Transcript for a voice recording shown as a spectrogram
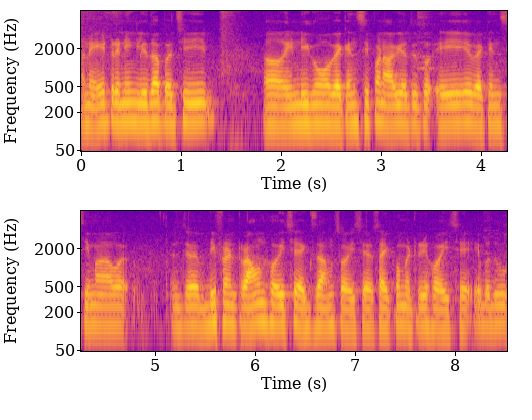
અને એ ટ્રેનિંગ લીધા પછી ઇન્ડિગોમાં વેકેન્સી પણ આવી હતી, તો એ વેકેન્સીમાં જે ડિફરન્ટ રાઉન્ડ હોય છે એક્ઝામ્સ હોય છે સાયકોમેટ્રી હોય છે, એ બધું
